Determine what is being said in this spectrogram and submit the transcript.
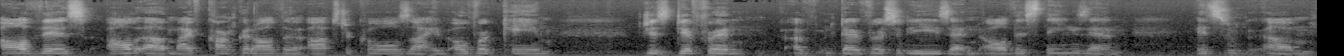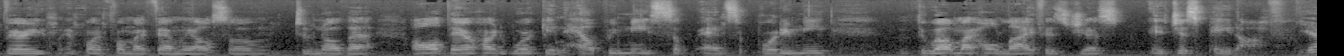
all this. All um, I've conquered all the obstacles. I overcame just different uh, diversities and all these things, and it's um, very important for my family also to know that all their hard work in helping me and supporting me throughout my whole life is just it just paid off. Yeah.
